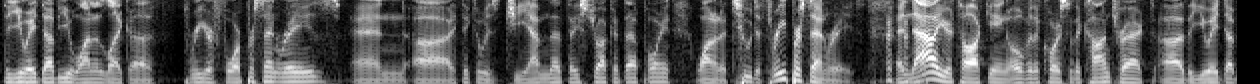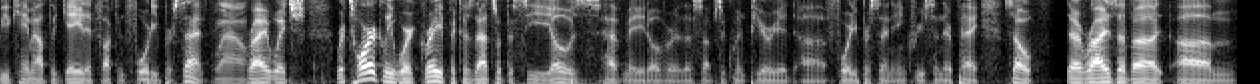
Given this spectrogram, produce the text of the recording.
the UAW wanted like a three or four percent raise, and uh, I think it was GM that they struck at that point wanted a two to three percent raise. and now you're talking over the course of the contract, uh, the UAW came out the gate at fucking forty percent. Wow. Right, which rhetorically worked great because that's what the CEOs have made over the subsequent period, uh, forty percent increase in their pay. So the rise of a um,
